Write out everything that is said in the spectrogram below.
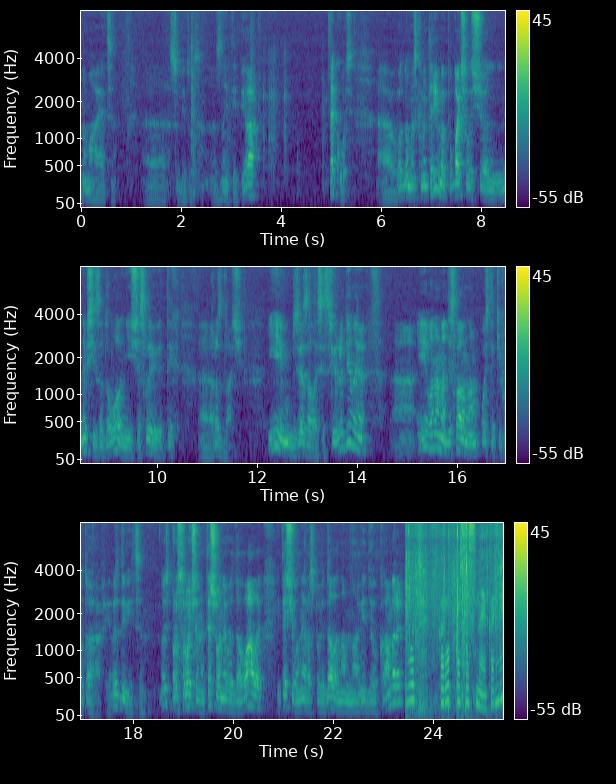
намагається собі тут знайти піар. Так ось, в одному із коментарів ми побачили, що не всі задоволені і щасливі від тих роздач. І зв'язалися з цією людиною, і вона надіслала нам ось такі фотографії. Ось дивіться. Ось просрочене те, що вони видавали, і те, що вони розповідали нам на відеокамери. Вот коробка со снеками.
